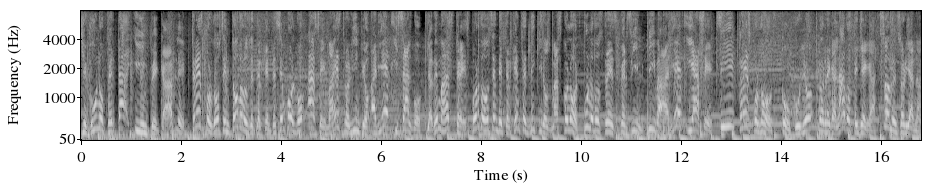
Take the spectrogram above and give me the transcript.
Llegó una oferta impecable. 3x2 en todos los detergentes en polvo, hace Maestro Limpio, Ariel y Salvo. Y además 3x2 en detergentes líquidos más color. 1, 2, 3, Persil, Viva, Ariel y hace. Sí, 3x2. Con Julio, lo regalado te llega. Solo en Soriana.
